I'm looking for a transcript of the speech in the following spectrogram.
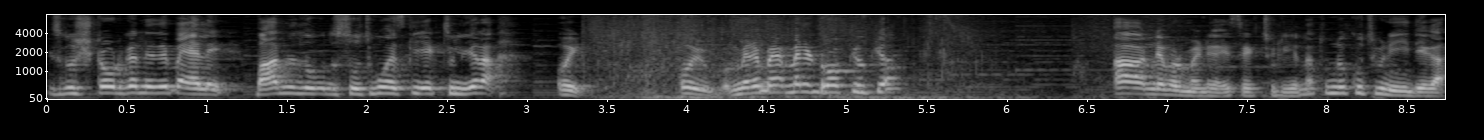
इसको स्टोर करने से पहले, बाद में तो सोचूँगा इसकी एक्चुअली ना? वेट ओए, मैंने मैंने ड्रॉप क्यों किया? नेवर माइंड गाइस एक्चुअली है ना? तुमने कुछ भी नहीं देगा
